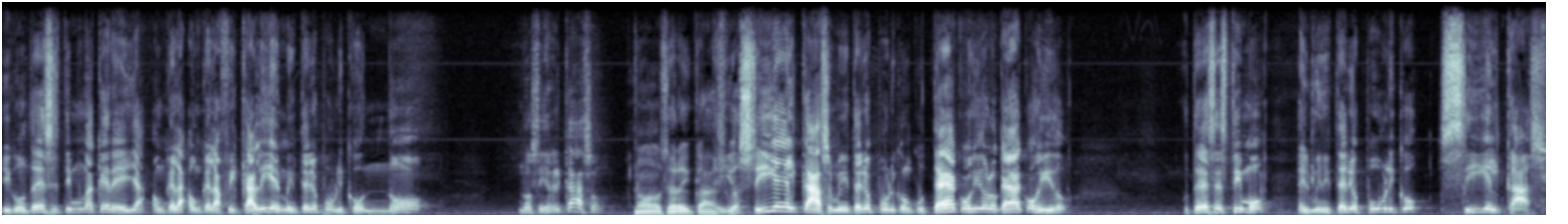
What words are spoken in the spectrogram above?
Y cuando usted desestima una querella, aunque la, aunque la Fiscalía y el Ministerio Público no no cierra el caso. No, no cierra el caso. Ellos siguen el caso, el Ministerio Público, aunque usted haya cogido lo que haya cogido, usted desestimó, el Ministerio Público sigue el caso.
